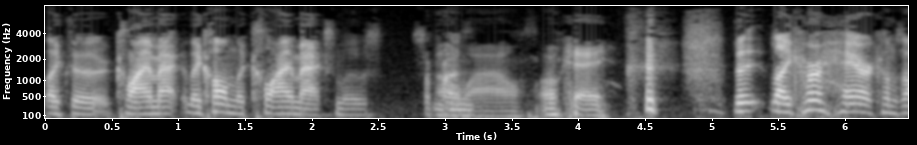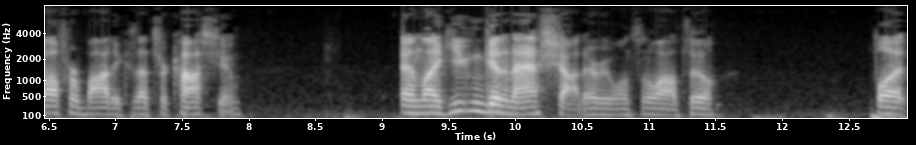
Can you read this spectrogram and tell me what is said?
like the climax, they call them the climax moves. Oh, Surprise! wow. Okay. the, like her hair comes off her body because that's her costume, and like you can get an ass shot every once in a while too. But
